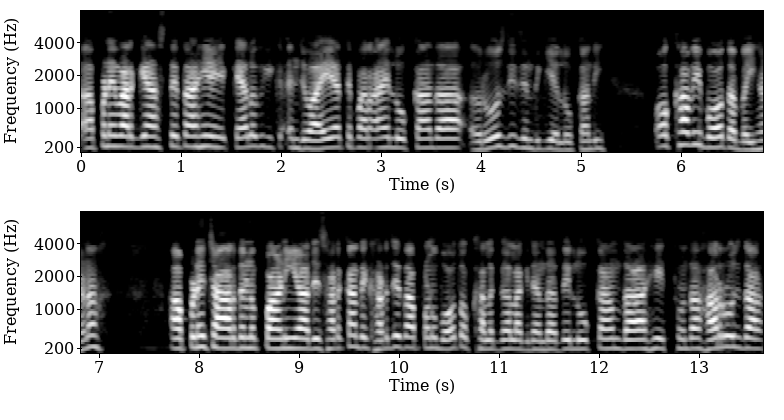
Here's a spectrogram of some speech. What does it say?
ਆਪਣੇ ਵਰਗਿਆਂ ਵਾਸਤੇ ਤਾਂ ਇਹ ਕਹਿ ਲਓ ਵੀ ਇੱਕ ਇੰਜੋਏ ਆ ਤੇ ਪਰ ਐ ਲੋਕਾਂ ਦਾ ਰੋਜ਼ ਦੀ ਜ਼ਿੰਦਗੀ ਆ ਲੋਕਾਂ ਦੀ। ਔਖਾ ਵੀ ਬਹੁਤ ਆ ਬਈ, ਹਨਾ? ਆਪਣੇ 4 ਦਿਨ ਪਾਣੀ ਆ ਜੇ ਸੜਕਾਂ ਤੇ ਖੜ ਜੇ ਤਾਂ ਆਪਾਂ ਨੂੰ ਬਹੁਤ ਔਖਾ ਲੱਗਣ ਲੱਗ ਜਾਂਦਾ ਤੇ ਲੋਕਾਂ ਦਾ ਇਹ ਇੱਥੋਂ ਦਾ, ਹਰ ਰੋਜ਼ ਦਾ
